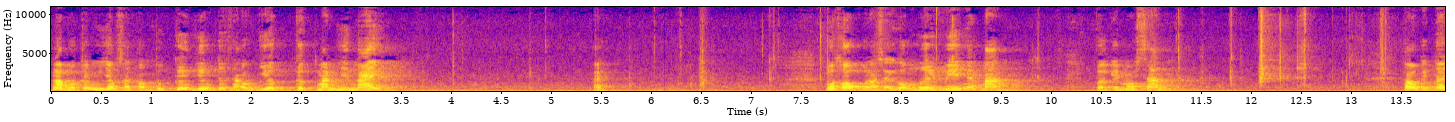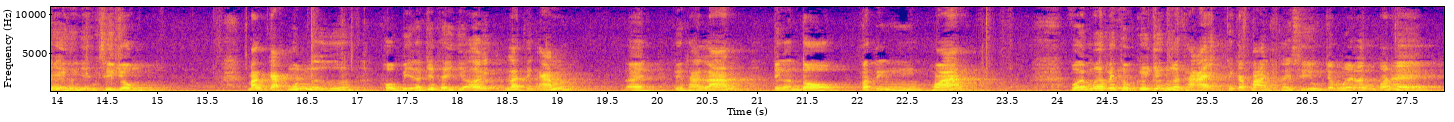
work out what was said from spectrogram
là một trong những dòng sản phẩm thuộc cương dương tứ thảo dược cực mạnh hiện nay. Đây. một hộp của nó sẽ gồm 10 viên nha các bạn, với cái màu xanh. Theo cái tờ giấy hướng dẫn sử dụng. Bằng các ngôn ngữ phổ biến ở trên thế giới là tiếng Anh, đây, tiếng Thái Lan, tiếng Ấn Độ và tiếng Hoa. Với 10 viên thủ cư dương người Thái thì các bạn có thể sử dụng cho 10 lần quan hệ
